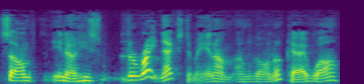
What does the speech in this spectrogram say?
so I'm, you know, he's they're right next to me, and I'm I'm going, okay, well,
